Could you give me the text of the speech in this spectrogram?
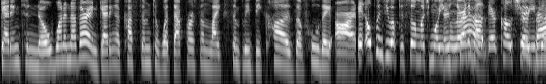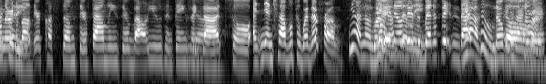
getting to know one another and getting accustomed to what that person likes simply because of who they are. it opens you up to so much more. You It can learn about their culture, you can learn about their customs, their families, their values, and things like that. So, and then travel to where they're from. Yeah, no, you know, there's a benefit in that Yeah, too. no, so, for sure.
